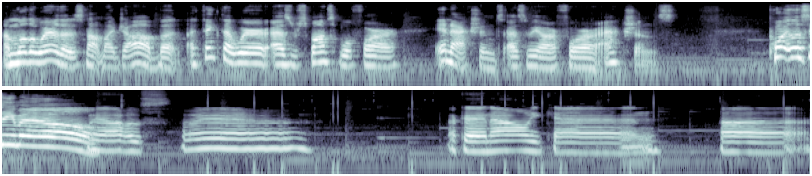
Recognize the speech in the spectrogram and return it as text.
I'm well aware that it's not my job, but I think that we're as responsible for our inactions as we are for our actions. Pointless email. Yeah, that was. oh, yeah. Okay, now we can. Uh.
